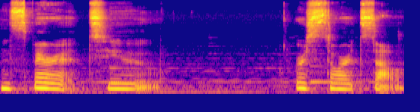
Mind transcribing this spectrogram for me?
and spirit to restore itself.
